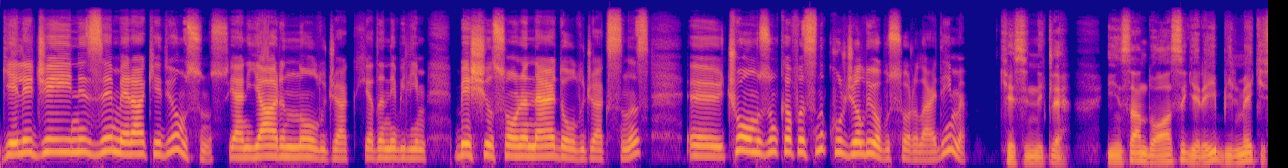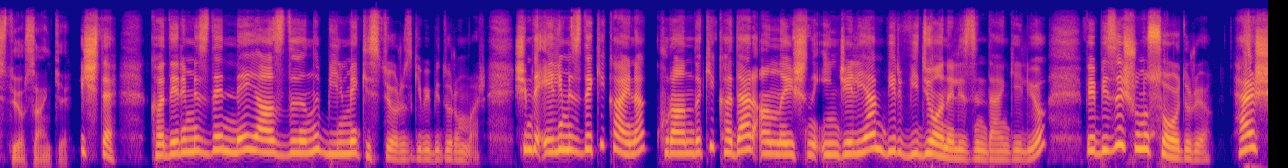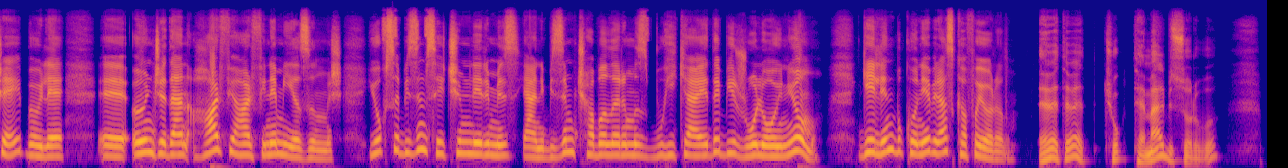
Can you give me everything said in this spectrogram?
Geleceğinizi merak ediyor musunuz? Yani yarın ne olacak ya da ne bileyim 5 yıl sonra nerede olacaksınız? Ee, çoğumuzun kafasını kurcalıyor bu sorular değil mi? Kesinlikle. İnsan doğası gereği bilmek istiyor sanki. İşte kaderimizde ne yazdığını bilmek istiyoruz gibi bir durum var. Şimdi elimizdeki kaynak Kur'an'daki kader anlayışını inceleyen bir video analizinden geliyor ve bize şunu sorduruyor. Her şey böyle e, önceden harfi harfine mi yazılmış yoksa bizim seçimlerimiz yani bizim çabalarımız bu hikayede bir rol oynuyor mu? Gelin bu konuya biraz kafa yoralım. Evet evet, çok temel bir soru bu.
